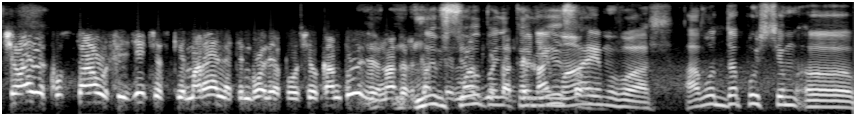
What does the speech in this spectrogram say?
Человек устал физически, морально, тем более получил контузию, надо же Мы все пони- понимаем вас. А вот, допустим, э,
